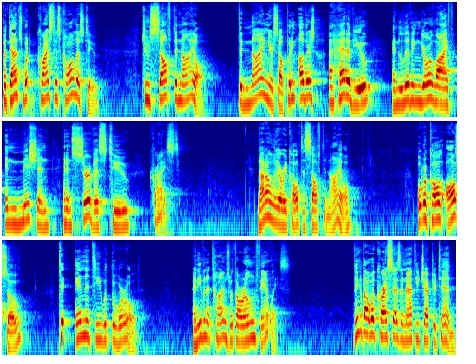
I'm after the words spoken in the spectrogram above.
But that's what Christ has called us to to self denial, denying yourself, putting others ahead of you, and living your life in mission and in service to Christ. Not only are we called to self denial, but we're called also to enmity with the world and even at times with our own families. Think about what Christ says in Matthew chapter 10.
